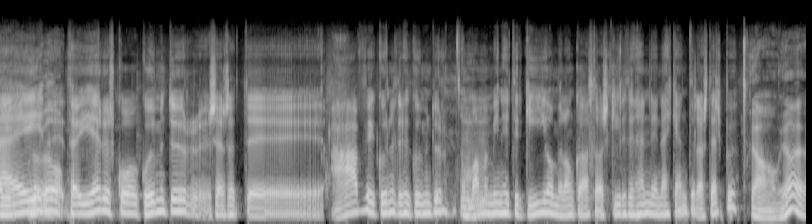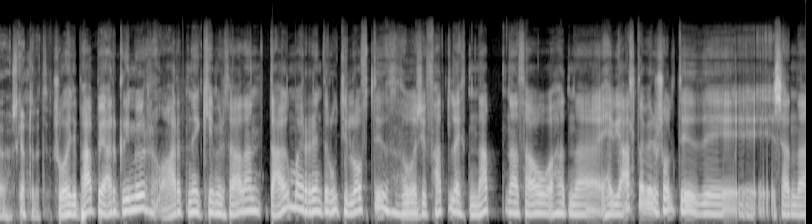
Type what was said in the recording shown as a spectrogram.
Nei, á- þau eru sko Guðmundur, sem sagt e, afi Guðmundur heit Guðmundur og Mhm. mamma mín heitir Gíja og mér langaði alltaf að skýra til henni en ekki endilega stelpu. Já, já, skemmtilegt Svo heitir pappi Argrímur og Arni kemur þaðan. Dagmar reyndar út í loftið þó að sé fallegt nafna þá hana, hef ég alltaf verið svolítið, e, sanna,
